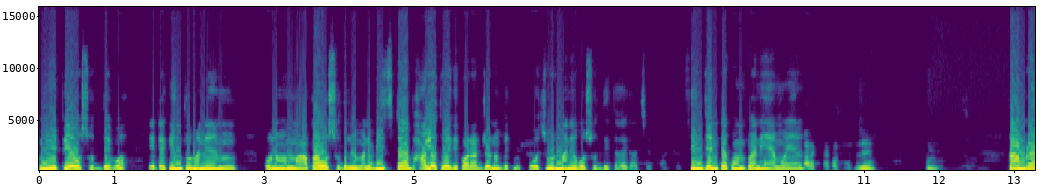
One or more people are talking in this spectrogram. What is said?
মেপে ওষুধ দেব। এটা কিন্তু মানে কোনো মাপা ওষুধ না। মানে আচ্ছা। বীজটা ভালো তৈরি করার জন্য প্রচুর মানে ওষুধ দিতে হয় গাছে। সিনজেন্টা কোম্পানি অ্যামোয়া। আর একটা আমরা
